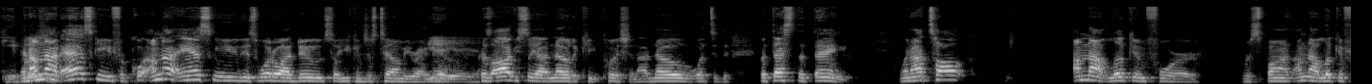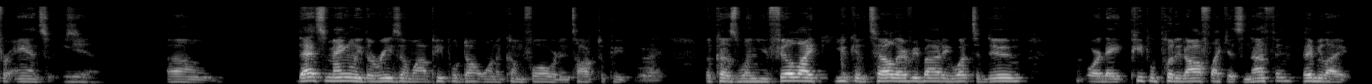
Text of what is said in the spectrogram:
Keep And I'm not asking you for I'm not asking you this what do I do so you can just tell me right Yeah, now. yeah, yeah. Cuz obviously I know to keep pushing. I know what to do. But that's the thing. When I talk, I'm not looking for response. I'm not looking for answers. Yeah. um, that's mainly the reason why people don't want to come forward and talk to people Right. because when you feel like you can tell everybody what to do or they people put it off like it's nothing they'd be like "Psh,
